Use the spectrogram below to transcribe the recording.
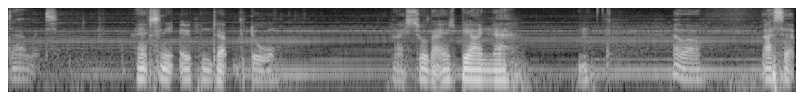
Damn it. I accidentally opened up the door. I saw that it was behind there. Hmm. Oh well. That's it.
